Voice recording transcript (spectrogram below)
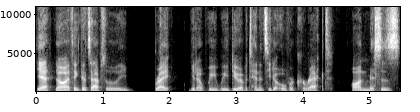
Yeah, no, I think that's absolutely right. You know, we we do have a tendency to overcorrect on misses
